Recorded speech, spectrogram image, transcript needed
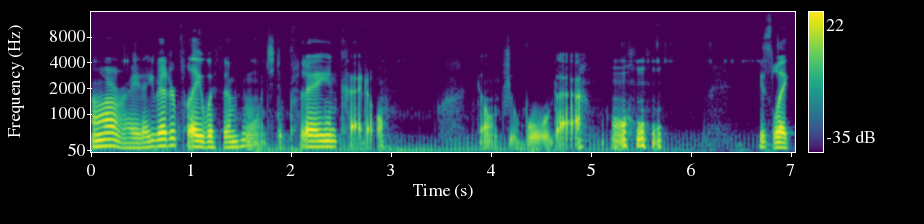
All right, I better play with him. He wants to play and cuddle? Don't you, Buddha? He's like,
